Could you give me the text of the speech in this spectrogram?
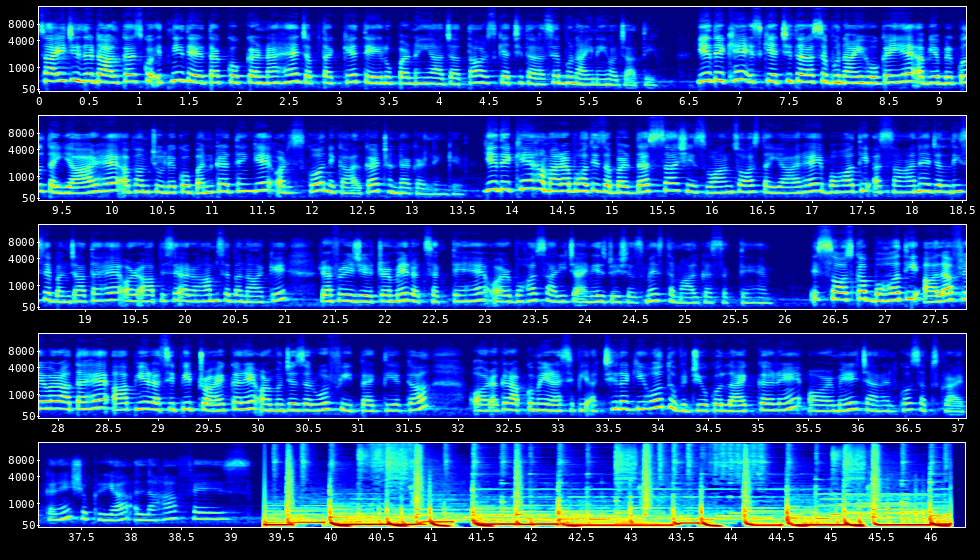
सारी चीज़ें डालकर इसको इतनी देर तक कुक करना है जब तक के तेल ऊपर नहीं आ जाता और इसकी अच्छी तरह से भुनाई नहीं हो जाती। ये देखें, इसकी अच्छी तरह से भुनाई हो गई है। अब ये बिल्कुल तैयार है। अब हम चूल्हे को बंद कर देंगे और इसको निकाल कर ठंडा कर लेंगे। ये देखें, हमारा बहुत ही ज़बरदस्त सा शेजवान सॉस तैयार है। ये बहुत ही आसान है, जल्दी से बन जाता है और आप इसे आराम से बना के रेफ्रिजरेटर में रख सकते हैं और बहुत सारी चाइनीज़ डिशेज़ में इस्तेमाल कर सकते हैं। इस सॉस का बहुत ही आला फ्लेवर आता है। आप ये रेसिपी ट्राई करें और मुझे ज़रूर फीडबैक दिएगा। और अगर आपको मेरी रेसिपी अच्छी लगी हो तो वीडियो को लाइक करें और मेरे चैनल को सब्सक्राइब करें। शुक्रिया। अल्लाह हाफिज़।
